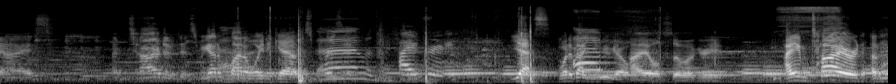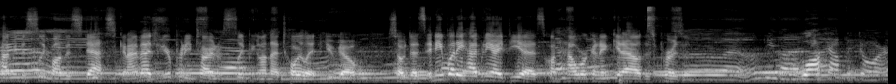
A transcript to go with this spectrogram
Guys. I'm tired of this. We gotta find a way to get out of this prison. I agree. Yes. What about um, you, Hugo? I also agree. I am tired of having to sleep on this desk, and I imagine you're pretty tired of sleeping on that toilet, Hugo. So, does anybody have any ideas on how we're gonna get out of this prison? So, I hope you guys Walk out the door.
